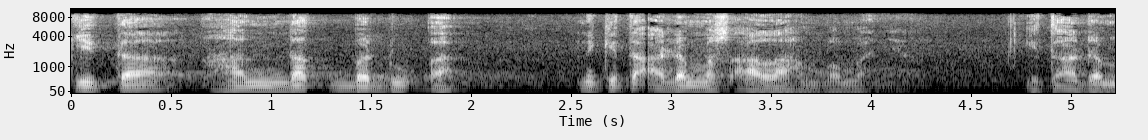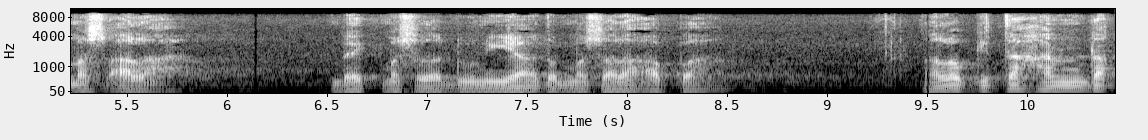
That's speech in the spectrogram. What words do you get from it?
Kita hendak berdoa. Ini kita ada masalah umpamanya. Kita ada masalah. Baik masalah dunia atau masalah apa. Kalau kita hendak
